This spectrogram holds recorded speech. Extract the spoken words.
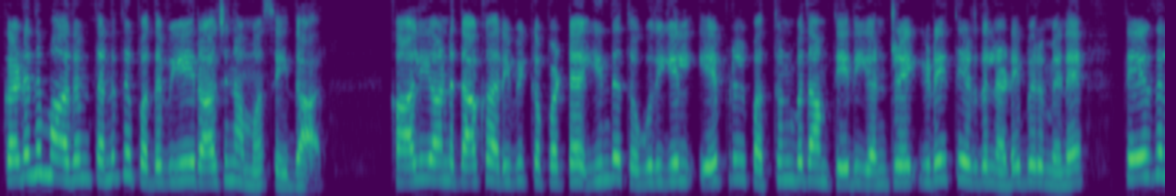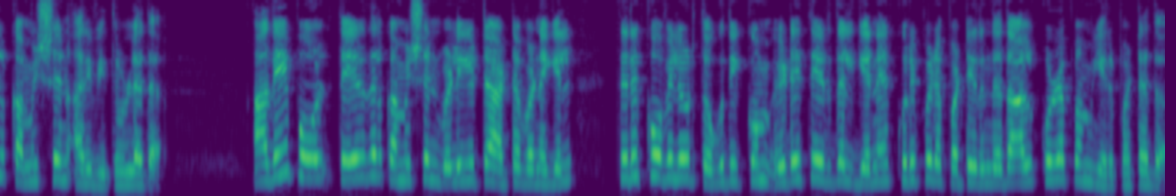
கடந்த மாதம் தனது பதவியை ராஜினாமா செய்தார். காலியானதாக அறிவிக்கப்பட்ட இந்த தொகுதியில் ஏப்ரல் பத்தொன்பதாம் தேதியன்றே இடைத்தேர்தல் நடைபெறும் என தேர்தல் கமிஷன் அறிவித்துள்ளது. அதேபோல் தேர்தல் கமிஷன் வெளியிட்ட அட்டவணையில் திருக்கோவிலூர் தொகுதிக்கும் இடைத்தேர்தல் என குறிப்பிடப்பட்டிருந்ததால் குழப்பம் ஏற்பட்டது.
